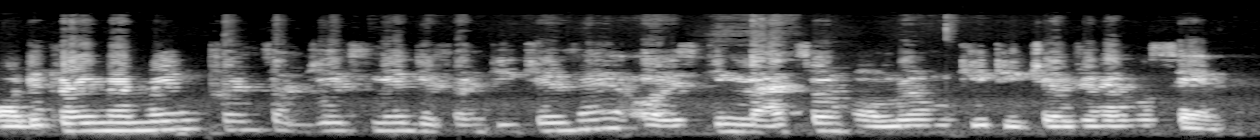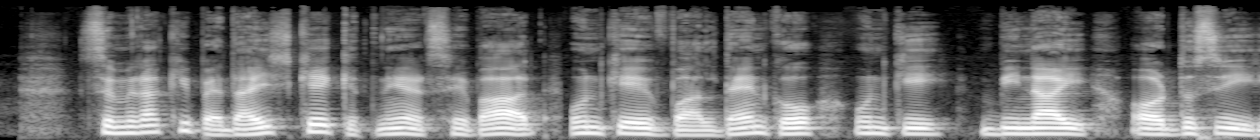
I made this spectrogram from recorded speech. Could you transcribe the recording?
آڈیٹری میموری ڈفرنٹ سبجیکٹس میں ڈفرنٹ ٹیچرز ہیں اور اس کی میتھس اور ہوم روم کی ٹیچر جو ہے وہ سیم ہے سمرا کی پیدائش کے کتنے عرصے بعد ان کے والدین کو ان کی بینائی اور دوسری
